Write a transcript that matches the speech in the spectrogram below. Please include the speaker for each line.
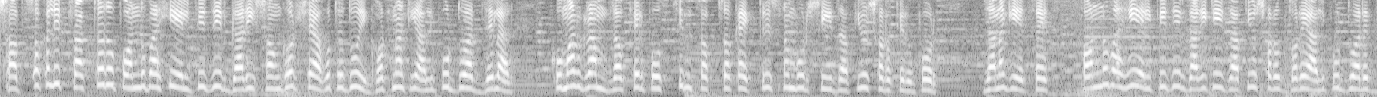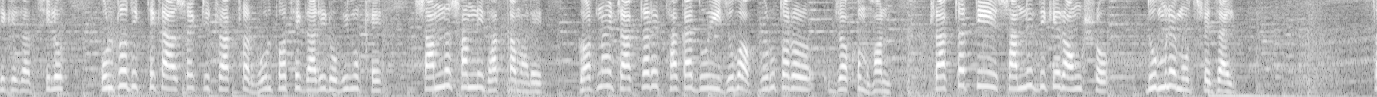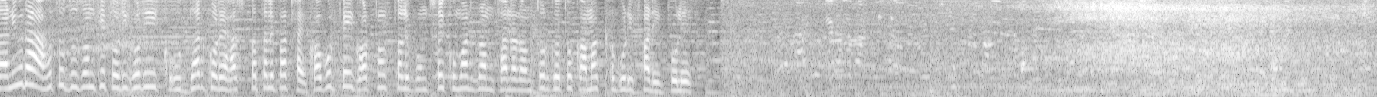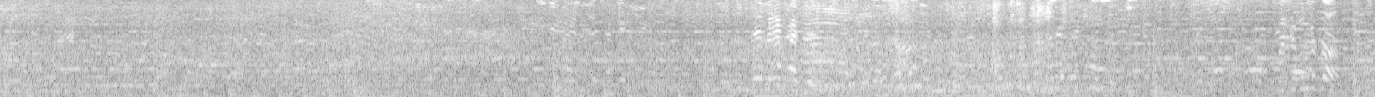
Speaker 1: সাত সকালে ট্রাক্টর ও পণ্যবাহী এলপিজির গাড়ির সংঘর্ষে আহত দুই। ঘটনাটি আলিপুরদুয়ার জেলার কুমারগ্রাম ব্লকের পশ্চিম চকচকা একত্রিশ নম্বর সেই জাতীয় সড়কের উপর। জানা গিয়েছে, পণ্যবাহী এলপিজির গাড়িটি জাতীয় সড়ক ধরে আলিপুরদুয়ারের দিকে যাচ্ছিল। উল্টো দিক থেকে আসা একটি ট্রাক্টর ভুল পথে গাড়ির অভিমুখে সামনাসামনি ধাক্কা মারে। ঘটনায় ট্রাক্টরে থাকা দুই যুবক গুরুতর জখম হন। ট্রাক্টরটি সামনের দিকের অংশ দুমড়ে মুচড়ে যায়। স্থানীয়রা আহত দুজনকে তড়িঘড়ি উদ্ধার করে হাসপাতালে পাঠায়। খবর পেয়ে ঘটনাস্থলে পৌঁছয় কুমারগ্রাম থানার অন্তর্গত কামাখ্যাগুড়ি ফাঁড়ির পুলিশ।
